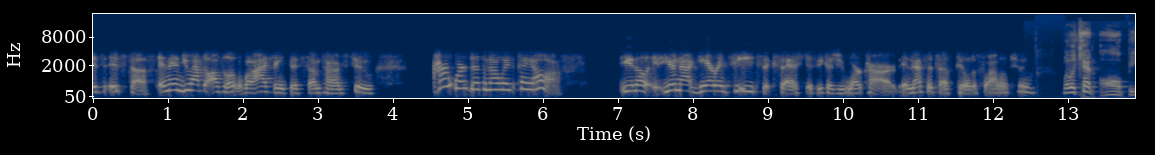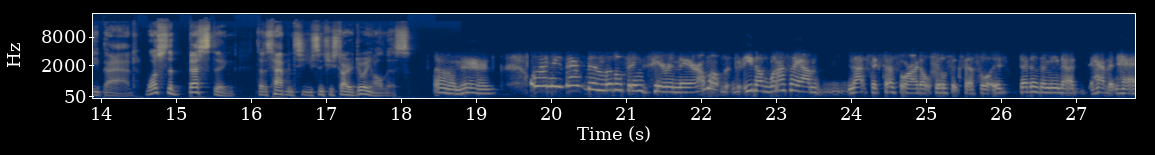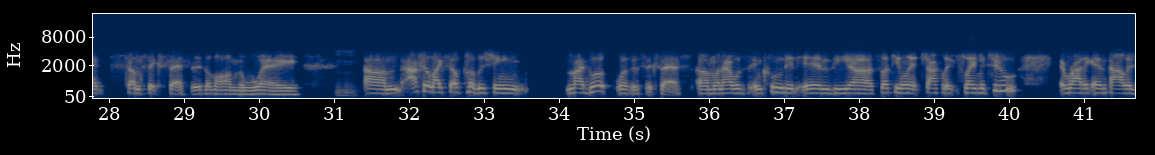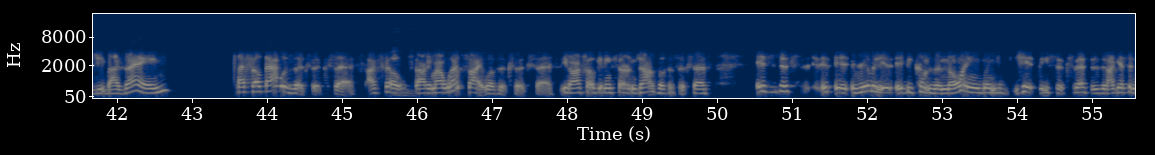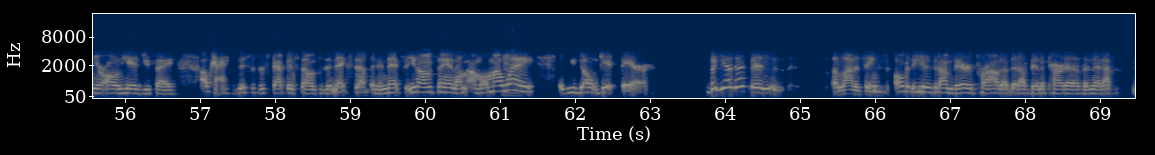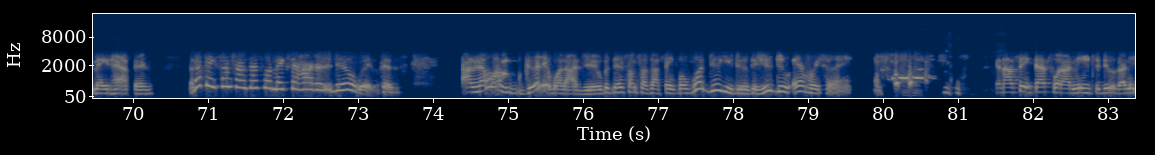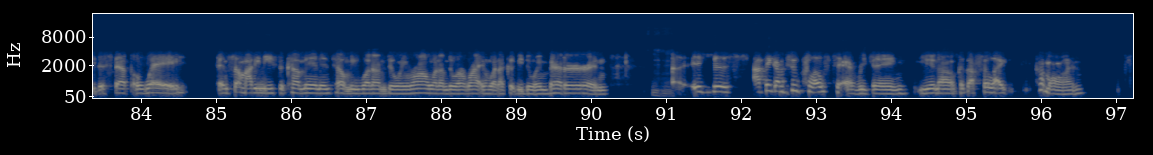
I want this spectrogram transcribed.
It's it's tough. And then you have to also well, I think this sometimes too, hard work doesn't always pay off you know, you're not guaranteed success just because you work hard. And that's a tough pill to swallow, too. Well, it can't all be bad. What's the best thing that has happened to you since you started doing all this? Oh man. Well, I mean, there's been little things here and there. I won't, you know, when I say I'm not successful or I don't feel successful, it that doesn't mean I haven't had some successes along the way. Mm-hmm. Um, I feel like self-publishing my book was a success. Um, when I was included in the uh, succulent chocolate Flava two erotic anthology by Zane, I felt that was a success. I felt mm-hmm. starting my website was a success. You know, I felt getting certain jobs was a success. It's just, it, it really, it becomes annoying when you hit these successes. And I guess in your own head, you say, okay, this is a stepping stone to the next step and the next, you know what I'm saying? I'm, I'm on my yeah. way if you don't get there. But yeah, there's been a lot of things over the years that I'm very proud of that I've been a part of and that I've made happen. And I think sometimes that's what makes it harder to deal with because I know I'm good at what I do, but then sometimes I think, well, what do you do? Because you do everything. and I think that's what I need to do is I need to step away and somebody needs to come in and tell me what I'm doing wrong, what I'm doing right, and what I could be doing better. And mm-hmm. Uh, it's just, I think I'm too close to everything, you know, because I feel like, come on,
